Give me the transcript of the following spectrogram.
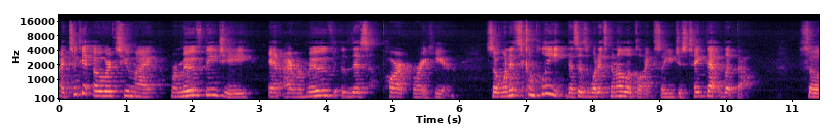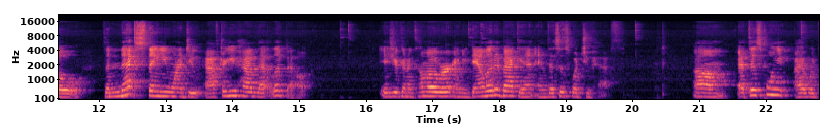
I took it over to my remove BG and I removed this part right here. So when it's complete, this is what it's going to look like. So you just take that lip out. So the next thing you want to do after you have that lip out is you're going to come over and you download it back in, and this is what you have. Um, at this point, I would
